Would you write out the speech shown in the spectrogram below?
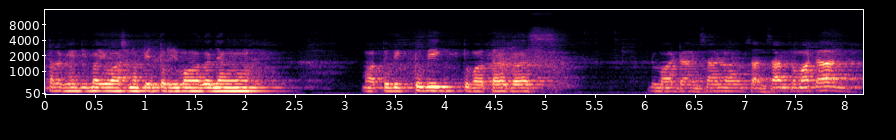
talaga hindi maiwasan ng pintor yung mga ganyang mga tubig-tubig, tumatagas, dumadaan sa ano, saan-saan dumadaan.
